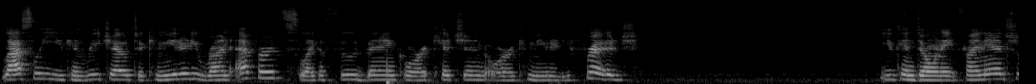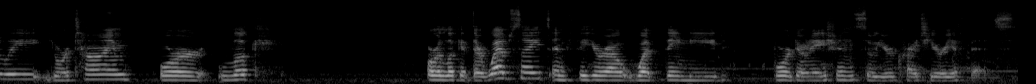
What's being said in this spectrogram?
Lastly, you can reach out to community run efforts like a food bank or a kitchen or a community fridge. You can donate financially, your time, or look or look at their websites and figure out what they need for donations so your criteria fits.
